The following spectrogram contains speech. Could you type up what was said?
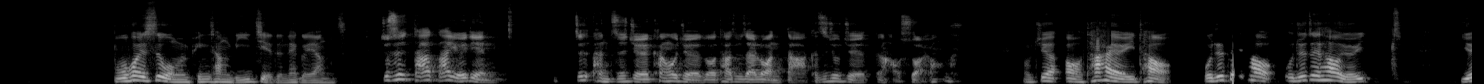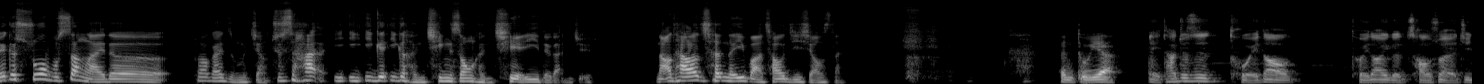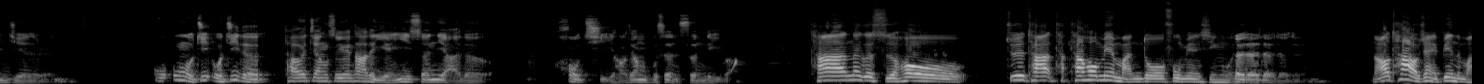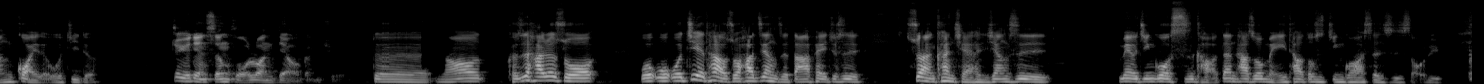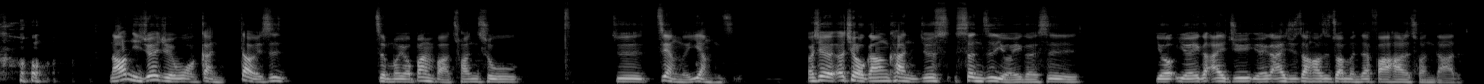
不会是我们平常理解的那个样子，就是他他有一点就是很直觉看会觉得说他是不是在乱搭，可是就觉得更好帅哦。我记得哦，他还有一套，我觉得这套我觉得这套有一有一个说不上来的，不知道该怎么讲，就是他一一一个一个很轻松很惬意的感觉，然后他又撑了一把超级小伞。很颓呀、啊！哎、欸，他就是颓到颓到一个超帅的境界的人。我我我记我记得他会这样，是因为他的演艺生涯的后期好像不是很顺利吧？他那个时候就是他他他后面蛮多负面新闻。对对对对对。然后他好像也变得蛮怪的，我记得就有点生活乱掉感觉。对，然后可是他就说，我我我记得他有说他这样子的搭配，就是虽然看起来很像是。没有经过思考，但他说每一套都是经过他深思熟虑，然后你就会觉得哇干，到底是怎么有办法穿出就是这样的样子？而且而且我刚刚看，就是甚至有一个是有有一个 IG 有一个 IG 账号是专门在发他的穿搭的。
